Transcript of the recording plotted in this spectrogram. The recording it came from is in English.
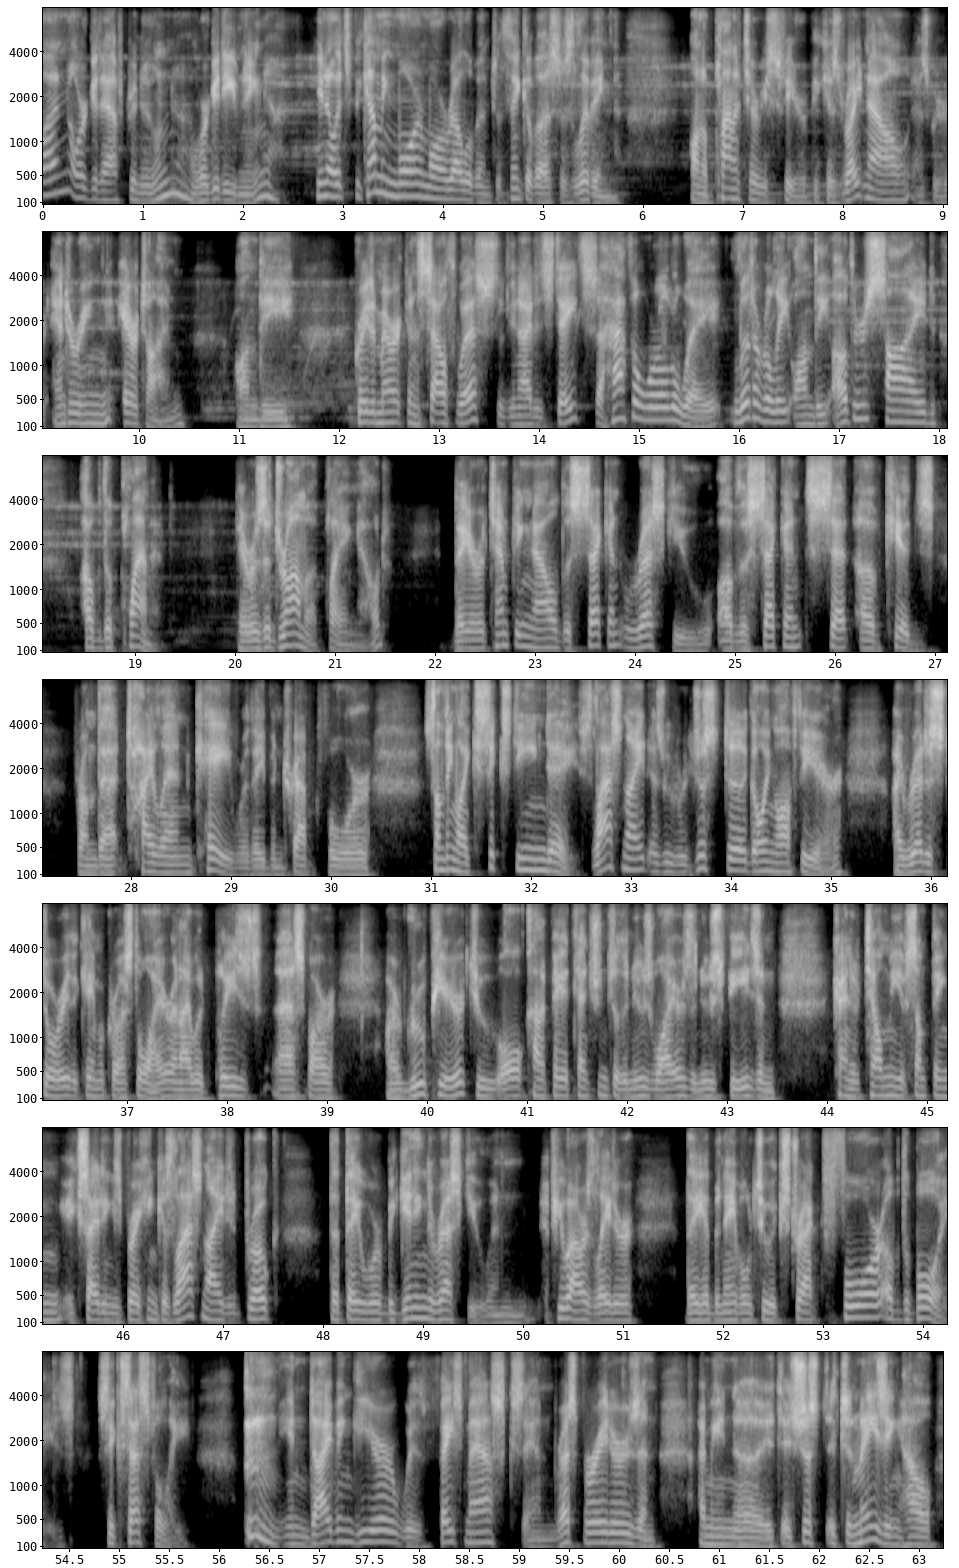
Everyone, or good afternoon, or good evening. You know, it's becoming more and more relevant to think of us as living on a planetary sphere because right now, as we're entering airtime on the great American Southwest of the United States, a half a world away, literally on the other side of the planet, there is a drama playing out. They are attempting now the second rescue of the second set of kids from that Thailand cave where they've been trapped for something like 16 days. Last night, as we were just uh, going off the air, I read a story that came across the wire, and I would please ask our our group here to all kind of pay attention to the news wires, the news feeds, and kind of tell me if something exciting is breaking. Because last night it broke that they were beginning the rescue, and a few hours later, they had been able to extract four of the boys successfully in diving gear with face masks and respirators. And i mean uh, it, it's just it's amazing how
